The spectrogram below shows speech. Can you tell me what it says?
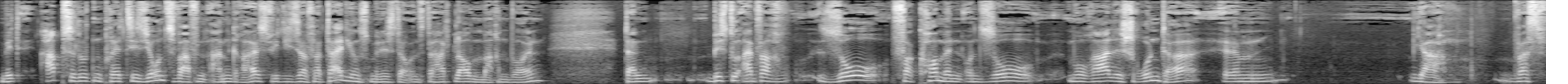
mit absoluten Präzisionswaffen angreifst, wie dieser Verteidigungsminister uns da hat glauben machen wollen, dann bist du einfach so verkommen und so moralisch runter. Ähm, ja, was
